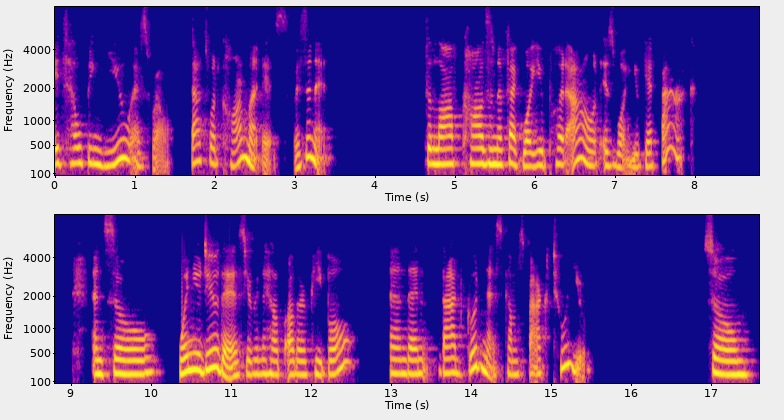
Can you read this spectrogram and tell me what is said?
it's helping you as well. That's what karma is, isn't it? The law of cause and effect. What you put out is what you get back. And so when you do this, you're going to help other people, and then that goodness comes back to you. So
